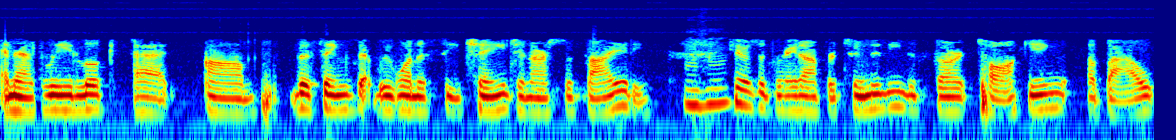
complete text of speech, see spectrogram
And as we look at um, the things that we want to see change in our society. Mm-hmm. Here's a great opportunity to start talking about,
